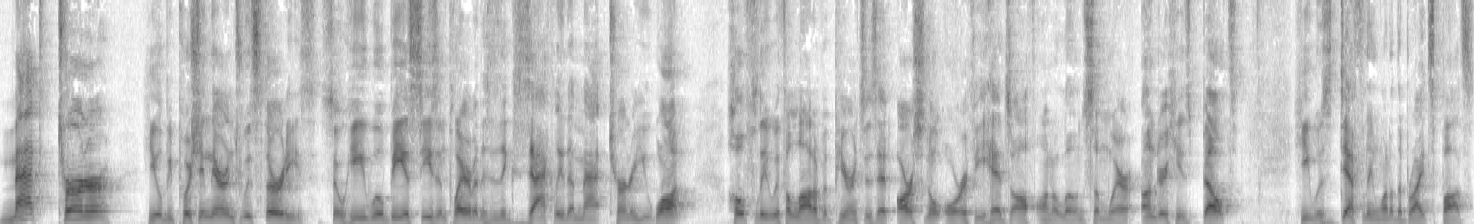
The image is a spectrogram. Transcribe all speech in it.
Matt Turner, he'll be pushing there into his 30s, so he will be a seasoned player, but this is exactly the Matt Turner you want. Hopefully, with a lot of appearances at Arsenal, or if he heads off on a loan somewhere under his belt. He was definitely one of the bright spots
